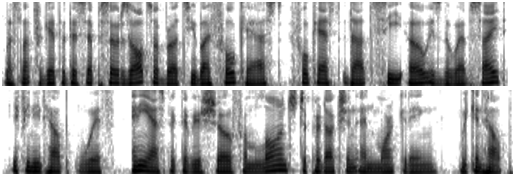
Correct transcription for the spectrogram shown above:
Let's not forget that this episode is also brought to you by Fullcast. Fullcast.co is the website. If you need help with any aspect of your show from launch to production and marketing, we can help.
